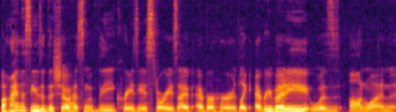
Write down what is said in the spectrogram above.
behind the scenes of this show has some of the craziest stories I've ever heard. Like everybody was on one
